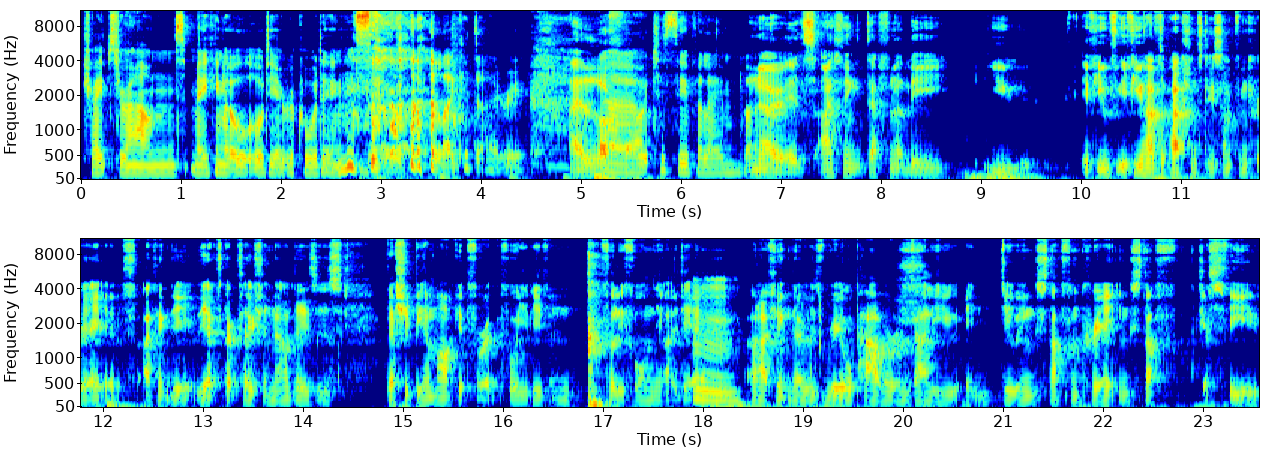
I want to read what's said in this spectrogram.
traipsed around making little audio recordings, like a diary, I love uh, that. which is super lame. But No, it's. I think definitely you. If you if you have the passion to do something creative, I think the the expectation nowadays is there should be a market for it before you've even fully formed the idea. Mm. And I think there is real power and value in doing stuff and creating stuff just for you.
